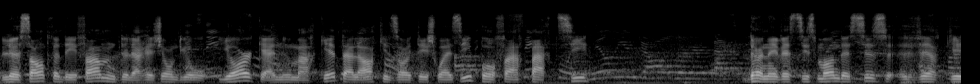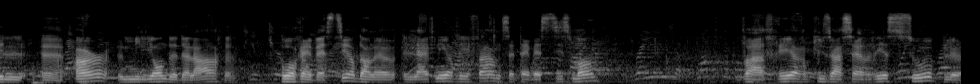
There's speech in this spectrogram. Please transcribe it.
le Centre des femmes de la région de York à Newmarket alors qu'ils ont été choisis pour faire partie d'un investissement de 6,1 millions de dollars pour investir dans l'avenir des femmes. Cet investissement va offrir plusieurs services souples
